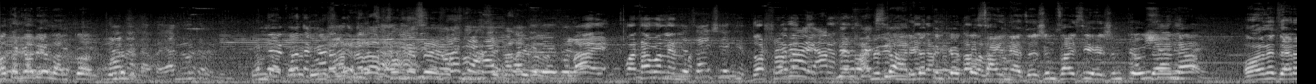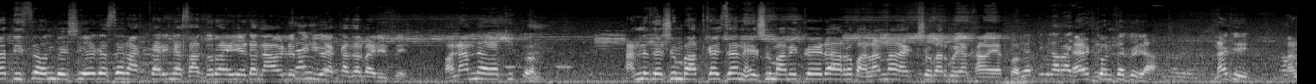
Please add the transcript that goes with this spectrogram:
কথা গাড়ি লান কর। কথা বলেন। দেখতেছে আমি তো হারিগাতিন কেউ তো চাই না যেসম চাইছি হেসম কেউ দেয় না। অনে যারা দিচ্ছে অন বেশি হয়ে গেছে রাখতারি না সাদরা এটা না হইলে ভিডিও এক হাজার বাইরেছে অনে আপনি কি কর আপনি যেসম ভাত খাইছেন হেসুম আমি এটা আরও ভালো না একশো বার বইয়া খাওয়া এখন এক ঘণ্টা কইরা। নাকি? আর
